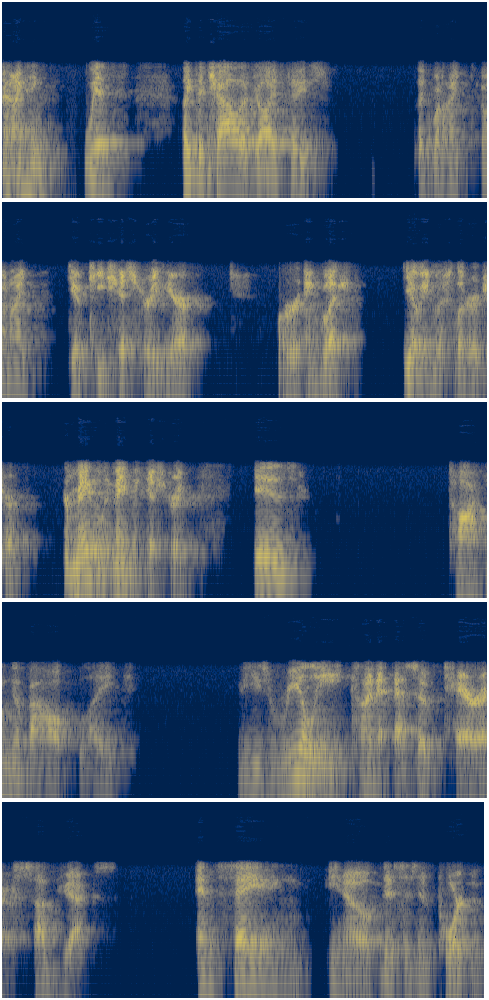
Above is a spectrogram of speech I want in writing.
and I think with like the challenge I face, like when I when I you know, teach history here or English, you know, English literature, or mainly mainly history, is talking about like these really kind of esoteric subjects and saying, you know, this is important.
